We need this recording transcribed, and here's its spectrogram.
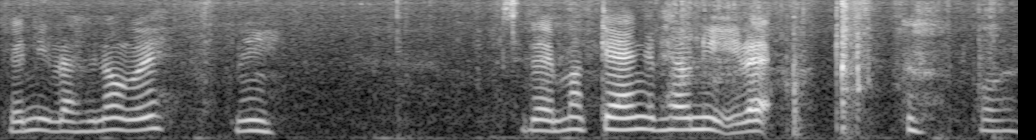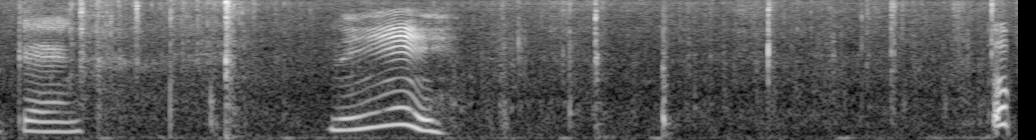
เห็นอีกแล้วพี่น้องเอ้ยนี่สิได้มาแกงกันแถวนี้แหละพอแกง นี่อุ๊บ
